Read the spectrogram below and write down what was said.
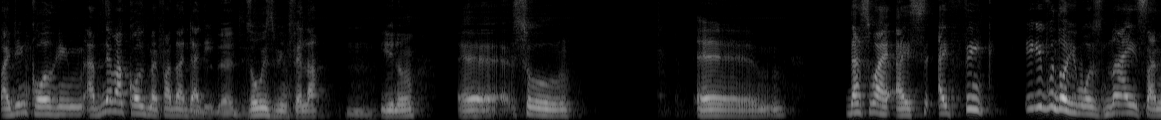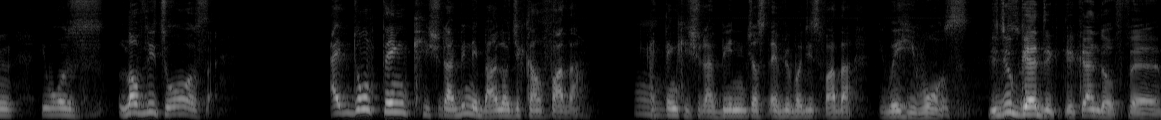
I didn't call him. I've never called my father daddy, it's always been Fela you know? Uh, so um, that's why I, I think even though he was nice and he was lovely to us I don't think he should have been a biological father. I think he should have been just everybody's father the way he was. Did you get the, the kind of uh,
